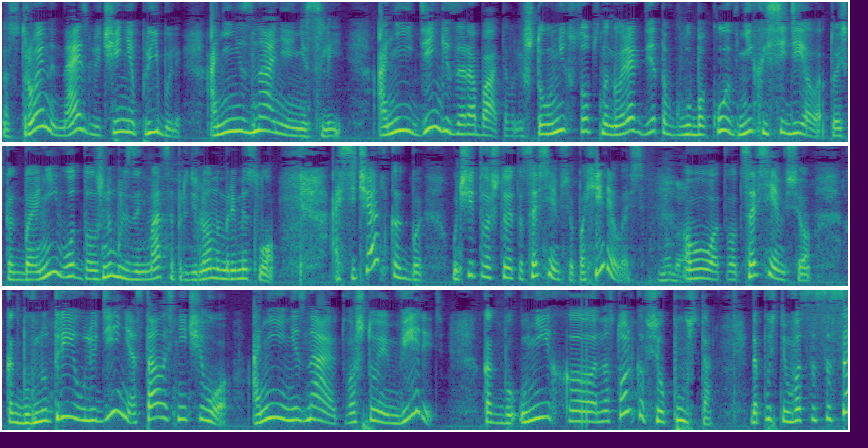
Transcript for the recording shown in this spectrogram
настроены на извлечение прибыли. Они не знания несли. Они деньги зарабатывали, что у них, собственно говоря, где-то глубоко в них и сидело. То есть, как бы они вот должны были заниматься определенным ремеслом. А сейчас, как бы, учитывая, что это совсем все похерилось, ну да. вот, вот совсем все, как бы внутри у людей не осталось ничего. Они не знают, во что им верить, как бы у них э, настолько все пусто. Допустим, в СССР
